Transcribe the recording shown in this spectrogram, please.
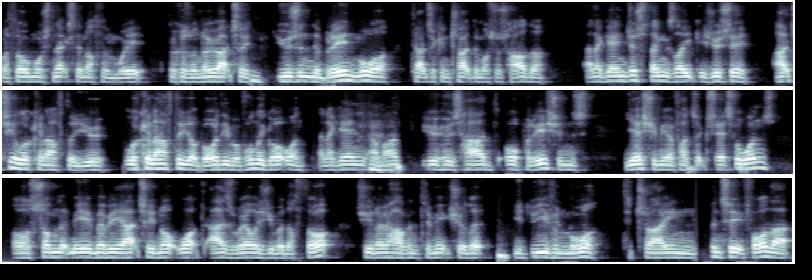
with almost next to nothing weight because we're now actually mm. using the brain more to actually contract the muscles harder. And again, just things like, as you say, actually looking after you, looking after your body. We've only got one. And again, a hmm. man you who's had operations, yes, you may have had successful ones, or some that may maybe actually not worked as well as you would have thought. So you're now having to make sure that you do even more to try and compensate for that.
